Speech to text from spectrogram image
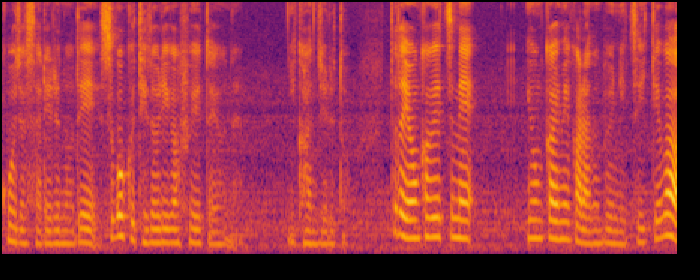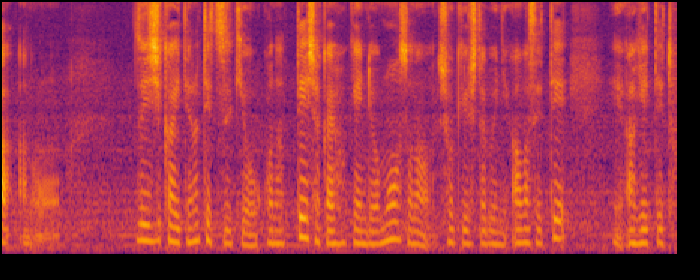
控除されるのですごく手取りが増えたように感じるとただ4ヶ月目4回目からの分についてはあの随時改定の手続きを行って社会保険料もその昇給した分に合わせて上げてと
